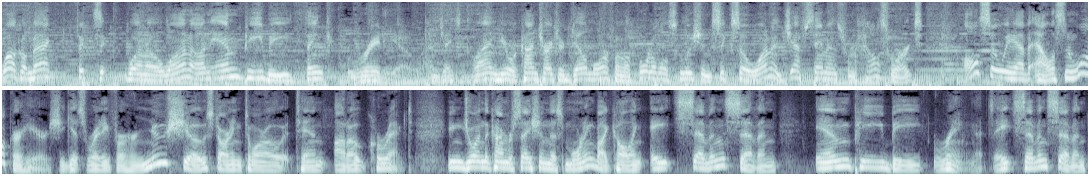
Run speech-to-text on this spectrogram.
Welcome back, Fix It 101 on MPB Think Radio. I'm Jason Klein here with contractor Del Moore from Affordable Solution 601 and Jeff Sammons from Houseworks. Also, we have Allison Walker here. She gets ready for her new show starting tomorrow at 10, Auto Correct. You can join the conversation this morning by calling 877 MPB Ring. That's 877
